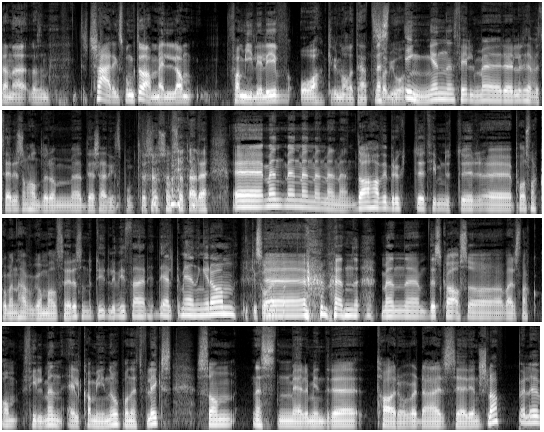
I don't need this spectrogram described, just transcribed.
denne, denne skjæringspunktet da, mellom familieliv og kriminalitet. Nesten jo... ingen filmer eller TV-serier som handler om eh, det skjæringspunktet. Så, sånn sett er det. Eh, men, men, men, men, men, men. Da har vi brukt eh, ti minutter eh, på å snakke om en haugammal serie som det tydeligvis er delte meninger om. Ikke så. Eh, men, men det skal altså være snakk om filmen El Camino på Netflix, som nesten mer eller mindre tar over der serien slapp, eller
